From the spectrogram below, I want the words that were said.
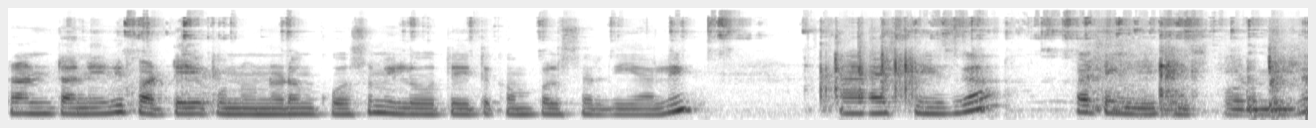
ఫ్రంట్ అనేది పట్టేయకుండా ఉండడం కోసం ఈ లోతు అయితే కంపల్సరీ తీయాలి యాజ్ కటింగ్ చేసేసుకోవడం మీద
